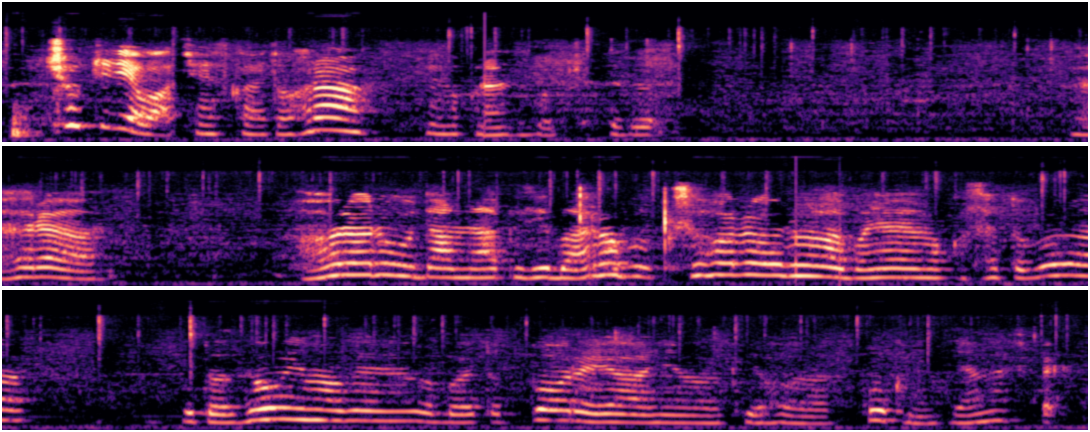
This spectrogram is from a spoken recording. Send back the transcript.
Čaute diváci, dneska je to hra, tentokrát počkajte. Hra hororu, dám nápis iba Roblox hororu, lebo neviem ako sa to volá. Je to zaujímavé, lebo je to poreálne veľký horor. Kúknite, ideme späť.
